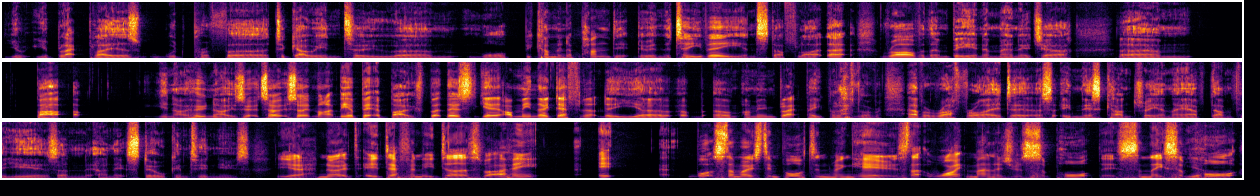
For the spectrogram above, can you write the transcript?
your your black players would prefer to go into um, more becoming a Hmm. pundit, doing the TV and stuff like that, rather than being a manager. Um, but you know, who knows? So, so it might be a bit of both. But there's, yeah, I mean, they definitely. Uh, um, I mean, black people have a have a rough ride uh, in this country, and they have done for years, and, and it still continues. Yeah, no, it, it definitely does. But I think uh, What's the most important thing here is that white managers support this and they support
